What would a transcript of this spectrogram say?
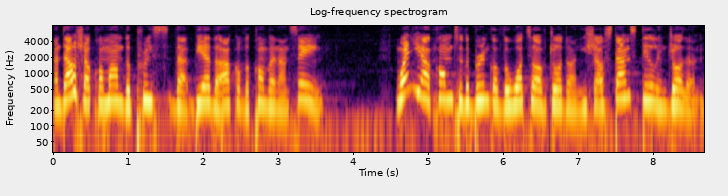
And thou shalt command the priests that bear the ark of the covenant, saying, When ye are come to the brink of the water of Jordan, ye shall stand still in Jordan.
